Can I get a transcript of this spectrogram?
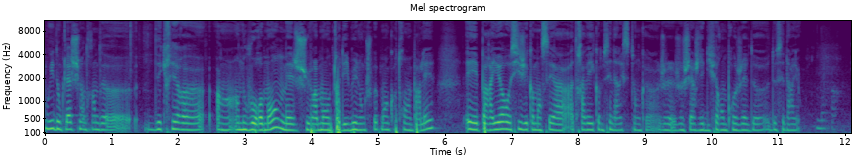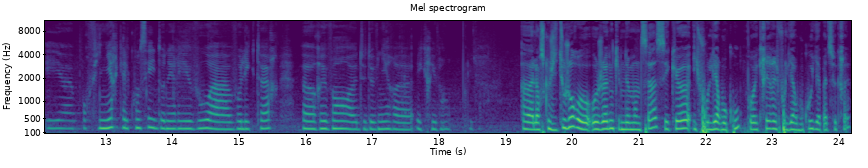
Oui, donc là, je suis en train de d'écrire euh, un, un, nouveau roman, mais je suis vraiment au tout début, donc je peux pas encore trop en parler. Et par ailleurs aussi, j'ai commencé à, à, travailler comme scénariste, donc euh, je, je, cherche des différents projets de, de scénario. D'accord. Et euh, pour finir, quel conseil donneriez-vous à vos lecteurs euh, rêvant de devenir euh, écrivain alors, ce que je dis toujours aux, aux jeunes qui me demandent ça, c'est qu'il faut lire beaucoup. Pour écrire, il faut lire beaucoup, il n'y a pas de secret.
